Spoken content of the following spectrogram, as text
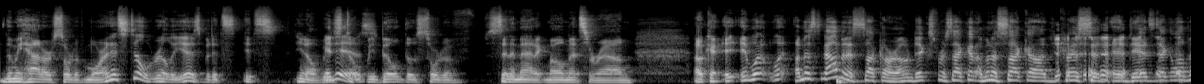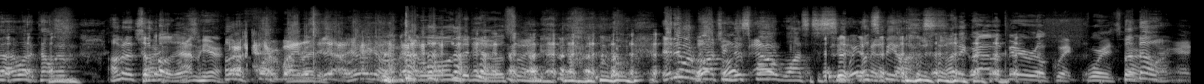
then we had our sort of more and it still really is, but it's it's you know, we It still is. we build those sort of cinematic moments around Okay, it, it- what, what, I'm gonna, now I'm going to suck our own dicks for a second. I'm going to suck on Chris and, and Dan's dick a little bit. I want to tell him. I'm going to tell him. I'm here. Everybody, yeah, here we go. I'm Got a little on video. It's fine. Anyone watching this far wants to see it. Let's be honest. Let me grab a beer real quick before you But no, yeah,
